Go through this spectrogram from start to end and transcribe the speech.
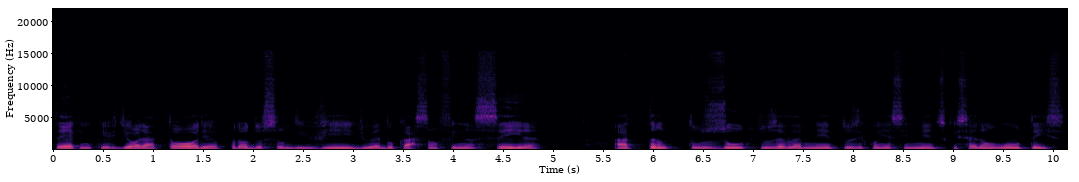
técnicas de oratória, produção de vídeo, educação financeira, há tantos outros elementos e conhecimentos que serão úteis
